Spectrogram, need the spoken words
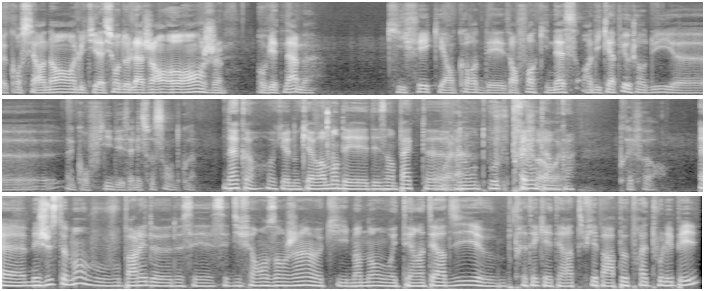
euh, concernant l'utilisation de l'agent orange au Vietnam, qui fait qu'il y a encore des enfants qui naissent handicapés aujourd'hui, un conflit des années 60. Quoi. D'accord, ok. Donc il y a vraiment des, impacts à long, très, long terme. Très fort. Euh, mais justement, vous, vous parlez de, ces, différents engins euh, qui maintenant ont été interdits, euh, traité qui a été ratifié par à peu près tous les pays.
